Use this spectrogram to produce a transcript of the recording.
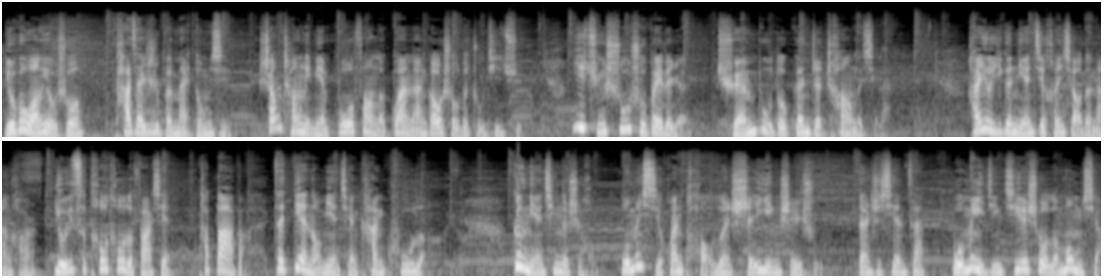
有个网友说，他在日本买东西。商场里面播放了《灌篮高手》的主题曲，一群叔叔辈的人全部都跟着唱了起来。还有一个年纪很小的男孩，有一次偷偷的发现他爸爸在电脑面前看哭了。更年轻的时候，我们喜欢讨论谁赢谁输，但是现在我们已经接受了梦想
